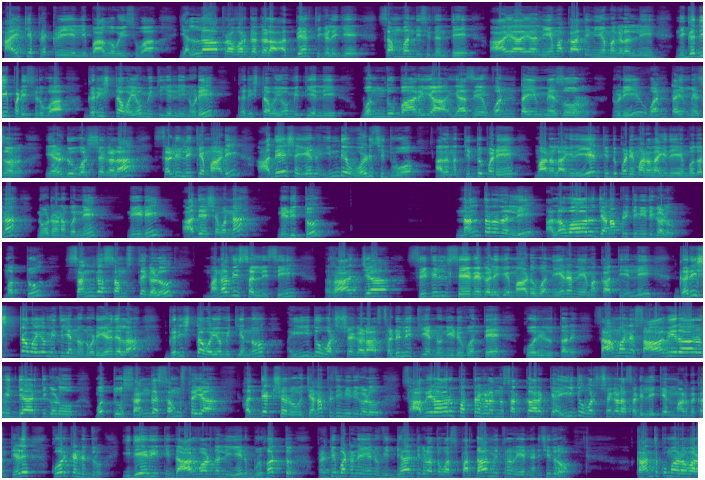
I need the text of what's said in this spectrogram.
ಆಯ್ಕೆ ಪ್ರಕ್ರಿಯೆಯಲ್ಲಿ ಭಾಗವಹಿಸುವ ಎಲ್ಲ ಪ್ರವರ್ಗಗಳ ಅಭ್ಯರ್ಥಿಗಳಿಗೆ ಸಂಬಂಧಿಸಿದಂತೆ ಆಯಾಯ ನೇಮಕಾತಿ ನಿಯಮಗಳಲ್ಲಿ ನಿಗದಿಪಡಿಸಿರುವ ಗರಿಷ್ಠ ವಯೋಮಿತಿಯಲ್ಲಿ ನೋಡಿ, ಗರಿಷ್ಠ ವಯೋಮಿತಿಯಲ್ಲಿ ಒಂದು ಬಾರಿಯ as a one time measure ನೋಡಿ ಒನ್ ಟೈಮ್ ಮೆಜರ್ ಎರಡು ವರ್ಷಗಳ ಸಡಿಲಿಕೆ ಮಾಡಿ ಆದೇಶ ಏನು ಹಿಂದೆ ಹೊರಡಿಸಿದ್ವೋ ಅದನ್ನು ತಿದ್ದುಪಡಿ ಮಾಡಲಾಗಿದೆ. ಏನು ತಿದ್ದುಪಡಿ ಮಾಡಲಾಗಿದೆ ಎಂಬುದನ್ನು ನೋಡೋಣ ಬನ್ನಿ. ನೀಡಿ ಆದೇಶವನ್ನು ನೀಡಿತ್ತು. ನಂತರದಲ್ಲಿ ಹಲವಾರು ಜನಪ್ರತಿನಿಧಿಗಳು ಮತ್ತು ಸಂಘ ಸಂಸ್ಥೆಗಳು ಮನವಿ ಸಲ್ಲಿಸಿ ರಾಜ್ಯ ಸಿವಿಲ್ ಸೇವೆಗಳಿಗೆ ಮಾಡುವ ನೇರ ನೇಮಕಾತಿಯಲ್ಲಿ ಗರಿಷ್ಠ ವಯೋಮಿತಿಯನ್ನು, ನೋಡಿ ಹೇಳಿದೆಲ್ಲ, ಗರಿಷ್ಠ ವಯೋಮಿತಿಯನ್ನು ಐದು ವರ್ಷಗಳ ಸಡಿಲಿಕೆಯನ್ನು ನೀಡುವಂತೆ ಕೋರಿರುತ್ತಾರೆ. ಸಾಮಾನ್ಯ ಸಾವಿರಾರು ವಿದ್ಯಾರ್ಥಿಗಳು ಮತ್ತು ಸಂಘ ಸಂಸ್ಥೆಯ ಅಧ್ಯಕ್ಷರು, ಜನಪ್ರತಿನಿಧಿಗಳು ಸಾವಿರಾರು ಪತ್ರಗಳನ್ನು ಸರ್ಕಾರಕ್ಕೆ ಐದು ವರ್ಷಗಳ ಸಡಿಲಿಕೆಯನ್ನು ಮಾಡ್ಬೇಕಂತೇಳಿ ಕೋರ್ಕೊಂಡಿದ್ರು. ಇದೇ ರೀತಿ ಧಾರವಾಡದಲ್ಲಿ ಏನು ಬೃಹತ್ ಪ್ರತಿಭಟನೆ ಏನು ವಿದ್ಯಾರ್ಥಿಗಳು ಅಥವಾ ಸ್ಪರ್ಧಾ ಮಿತ್ರರು ಏನು ನಡೆಸಿದ್ರು ಕಾಂತಕುಮಾರ್ ಅವರ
